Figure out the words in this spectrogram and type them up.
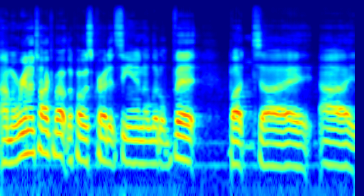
Um, we're gonna talk about the post credit scene in a little bit, but uh, uh,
